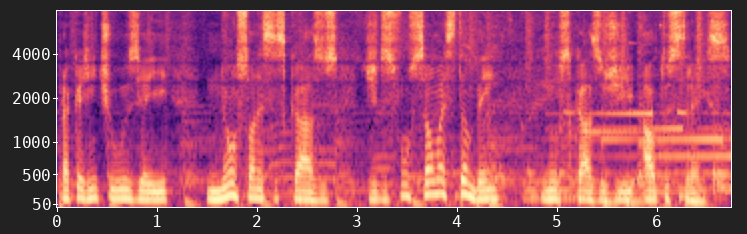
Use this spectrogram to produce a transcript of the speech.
para que a gente use aí, não só nesses casos de disfunção, mas também nos casos de alto estresse.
